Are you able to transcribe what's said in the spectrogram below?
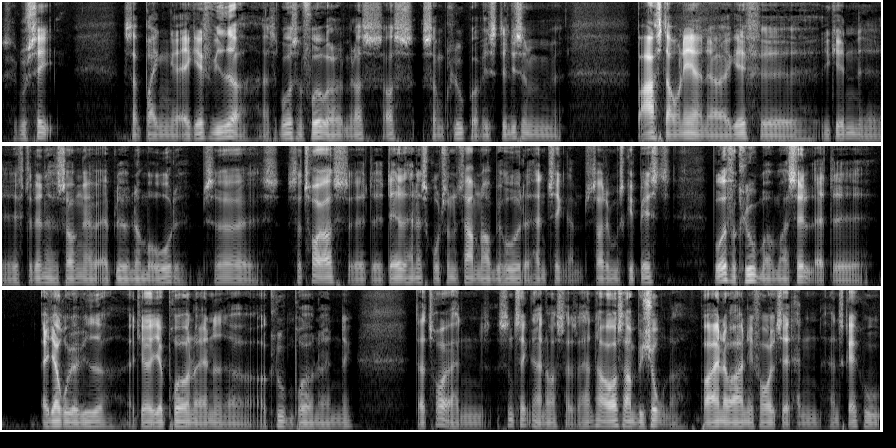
skal kunne se, så bringe AGF videre, altså både som fodbold, men også, også som klub, og hvis det ligesom øh, bare stagnerende, og AGF øh, igen øh, efter den her sæson er, er blevet nummer 8, så, så tror jeg også, at øh, David han har skruet sådan sammen op i hovedet, at han tænker, så er det måske bedst, både for klubben og mig selv, at, øh, at jeg ryger videre, at jeg, jeg prøver noget andet, og, og klubben prøver noget andet. Ikke? Der tror jeg, han, sådan tænker han også. Altså, han har også ambitioner på egen vegne i forhold til, at han, han skal kunne,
